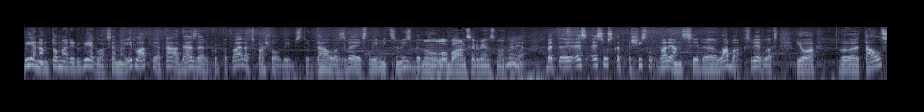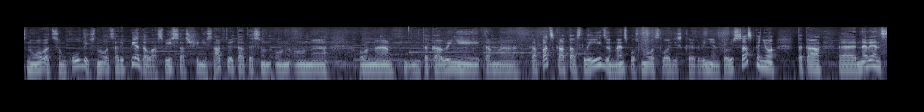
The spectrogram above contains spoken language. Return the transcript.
vienam tomēr ir vieglāk. Saimē. Ir Latvijā tāda ezera, kur pat vairākas pašvaldības tur dala zvejas limits un viss. Bet... Nu, Lubāns ir viens no tiem. Nu, jā. bet es, es uzskatu, ka šis variants ir labāks, vieglāks, jo Tāls novads un Kuldīgs novads arī piedalās visās šīs aktivitātēs. Un, un, un, Un, eh, viņi tam eh, tāpat skatās līdzi, un Vēnspils novads loģiski ar viņiem to visu saskaņo. Tā kā eh, neviens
